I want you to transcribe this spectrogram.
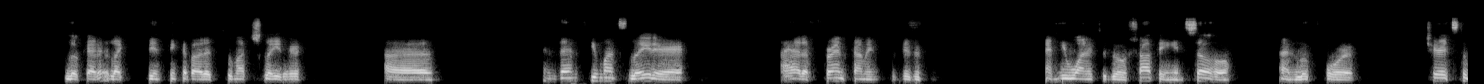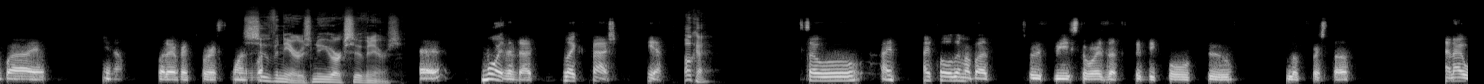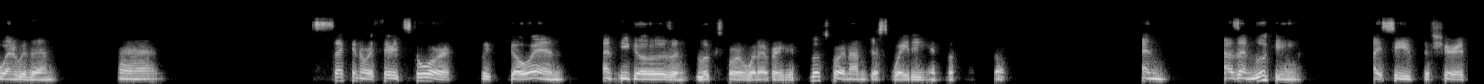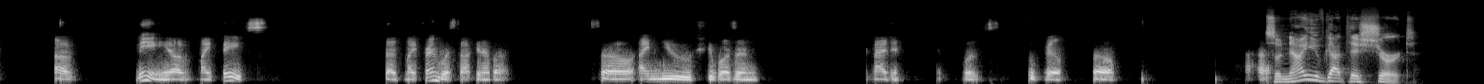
look at it like didn't think about it too much later. Uh, and then a few months later, I had a friend coming to visit me, and he wanted to go shopping in Soho and look for shirts to buy, you know, whatever tourist wants. Souvenirs, New York souvenirs. Uh, more than that, like fashion. Yeah. Okay. So I I told him about two or three stores that could be cool to look for stuff, and I went with him. And second or third store, we go in, and he goes and looks for whatever he looks for, and I'm just waiting and looking at And as I'm looking, I see the shirt of me, of my face that my friend was talking about. So I knew she wasn't imagining it was was real. So uh, so now you've got this shirt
